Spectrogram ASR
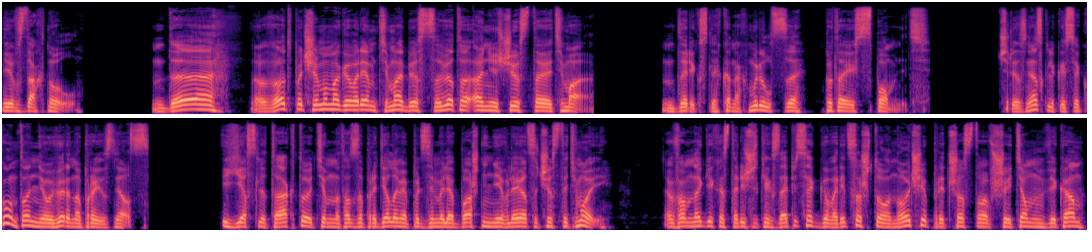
и вздохнул. «Да, вот почему мы говорим «тьма без света», а не «чистая тьма». Дерек слегка нахмурился, пытаясь вспомнить. Через несколько секунд он неуверенно произнес: «Если так, то темнота за пределами подземелья башни не является чистой тьмой. Во многих исторических записях говорится, что ночи, предшествовавшие темным векам,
